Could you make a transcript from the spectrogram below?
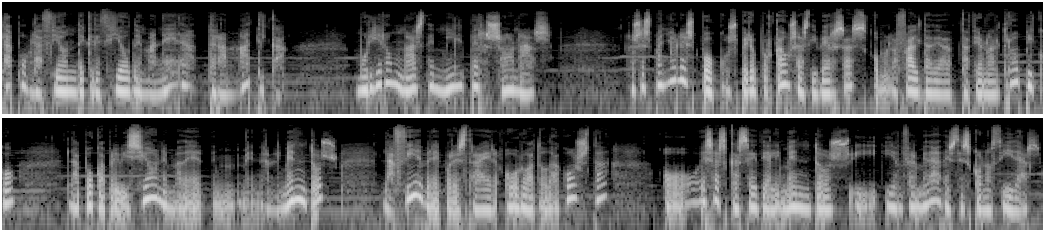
la población decreció de manera dramática. Murieron más de mil personas. Los españoles pocos, pero por causas diversas, como la falta de adaptación al trópico, la poca previsión en, en alimentos, la fiebre por extraer oro a toda costa o esa escasez de alimentos y, enfermedades desconocidas.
